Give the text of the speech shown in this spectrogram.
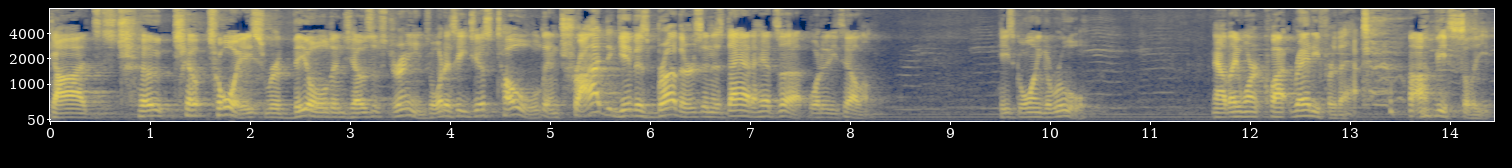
God's cho- cho- choice revealed in Joseph's dreams. What has he just told and tried to give his brothers and his dad a heads up? What did he tell them? He's going to rule. Now, they weren't quite ready for that, obviously.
